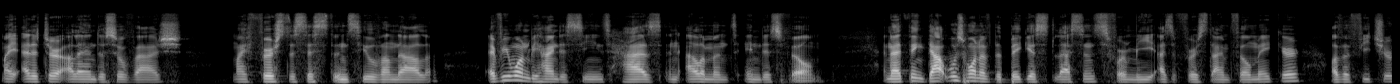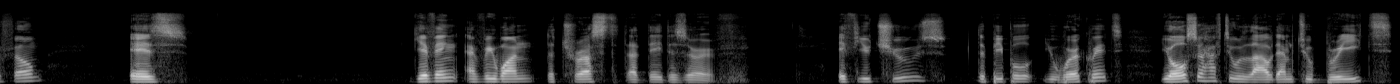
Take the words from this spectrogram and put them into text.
my editor, Alain Dessauvage, my first assistant, Siel van Dalen. Everyone behind the scenes has an element in this film. And I think that was one of the biggest lessons for me as a first-time filmmaker, of a feature film is giving everyone the trust that they deserve. If you choose the people you work with, you also have to allow them to breathe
